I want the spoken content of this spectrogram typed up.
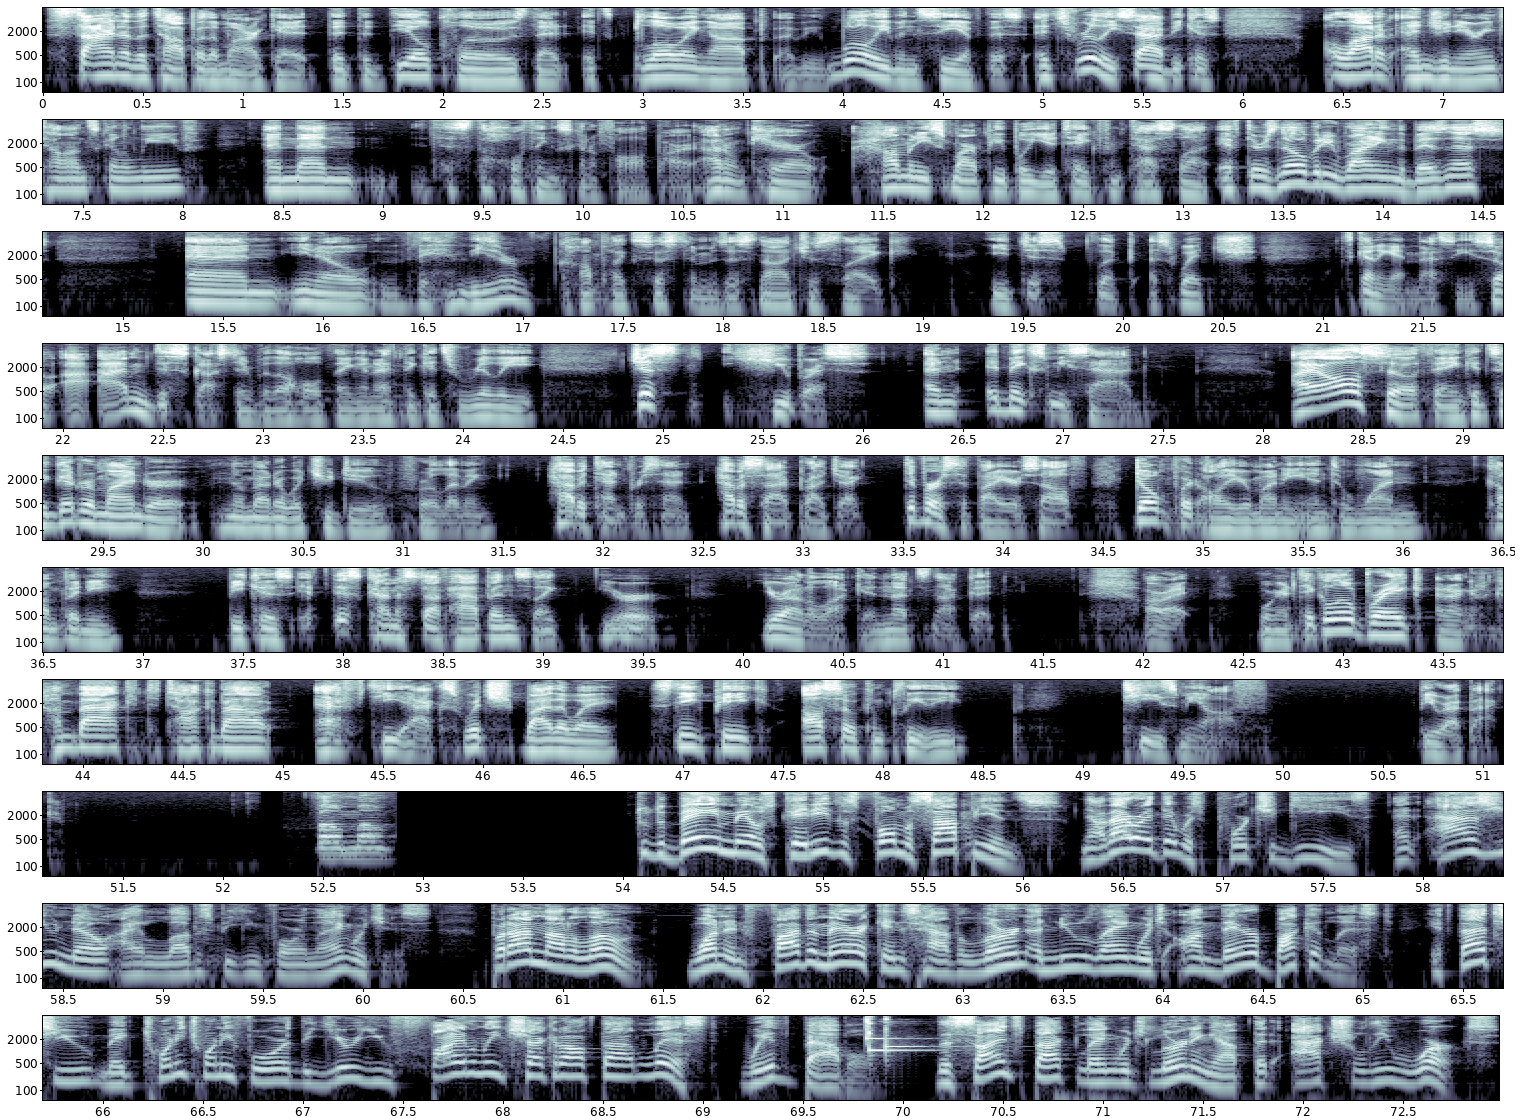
sign of the top of the market that the deal closed, that it's blowing up. I mean, we'll even see if this. It's really sad because a lot of engineering talent's going to leave, and then this the whole thing's going to fall apart. I don't care how many smart people you take from Tesla. If there's nobody running the business, and you know these are complex systems, it's not just like you just flick a switch. It's going to get messy. So I, I'm disgusted with the whole thing, and I think it's really just hubris, and it makes me sad. I also think it's a good reminder, no matter what you do for a living, have a 10%, have a side project, diversify yourself. Don't put all your money into one company because if this kind of stuff happens, like you're you're out of luck and that's not good. All right, we're going to take a little break and I'm going to come back to talk about FTX, which by the way, sneak peek also completely tease me off. Be right back. FOMO. Tudo bem, meus queridos Fomo sapiens? Now, that right there was Portuguese, and as you know, I love speaking foreign languages. But I'm not alone. One in five Americans have learned a new language on their bucket list. If that's you, make 2024 the year you finally check it off that list with Babbel, the science-backed language learning app that actually works.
